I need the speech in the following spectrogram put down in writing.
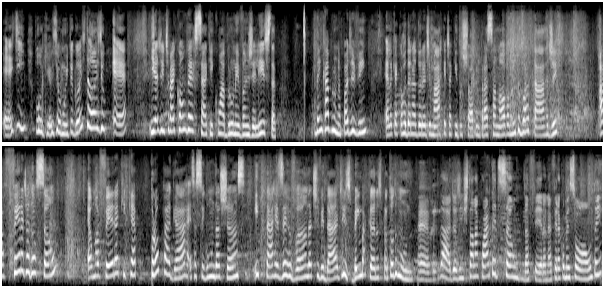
É sim, porque eu sou muito gostoso. É. E a gente vai conversar aqui com a Bruna Evangelista. Vem cá, Bruna, pode vir. Ela que é coordenadora de marketing aqui do Shopping Praça Nova. Muito boa tarde. A feira de adoção é uma feira que quer propagar essa segunda chance e está reservando atividades bem bacanas para todo mundo. É verdade. A gente está na quarta edição da feira. Né? A feira começou ontem.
